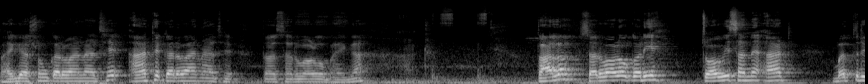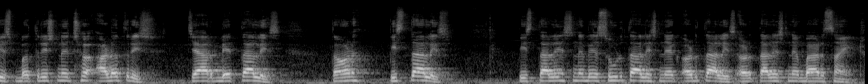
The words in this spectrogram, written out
ભાગ્યા શું કરવાના છે? આઠ કરવાના છે. તો આ સરવાળો ભાગ્યા આઠ. તો હાલો, સરવાળો કરીએ. ચોવીસ અને આઠ, બત્રીસ. બત્રીસને છ, આડત્રીસ. ચાર, બેતાલીસ. ત્રણ, પિસ્તાલીસ. પિસ્તાલીસને બે, સુડતાલીસ ને એક, અડતાલીસ. અડતાલીસને બાર સાઠ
